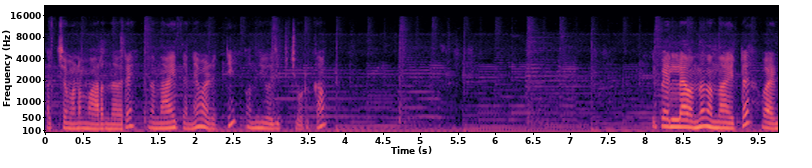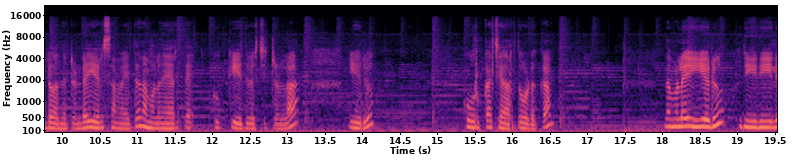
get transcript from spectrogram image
പച്ചമണം മാറുന്നവരെ നന്നായി തന്നെ വഴറ്റി ഒന്ന് യോജിപ്പിച്ചു കൊടുക്കാം. ഇപ്പോൾ എല്ലാം ഒന്ന് നന്നായിട്ട് വഴണ്ട് വന്നിട്ടുണ്ട്. ഈ ഒരു സമയത്ത് നമ്മൾ നേരത്തെ കുക്ക് ചെയ്ത് വെച്ചിട്ടുള്ള ഈ ഒരു കൂർക്ക ചേർത്ത് കൊടുക്കാം. നമ്മൾ ഈ ഒരു രീതിയിൽ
